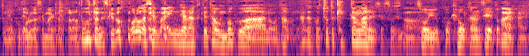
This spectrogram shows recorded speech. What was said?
と思って。心が狭いからかなと思ったんですけど。心が狭いんじゃなくて多分僕はあの多分なんかこうちょっと欠陥があるんですよ。そうそういうこう共感性とか、はいはいはい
